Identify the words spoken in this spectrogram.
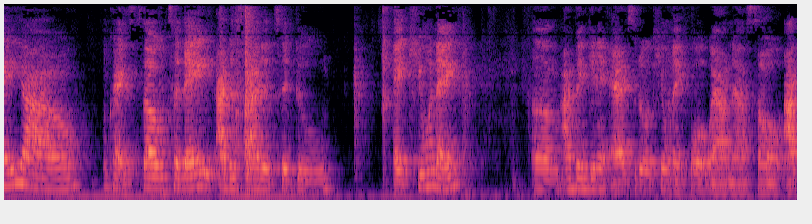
Hey y'all. Okay, so today I decided to do a Q&A. Um, I've been getting asked to do a Q&A for a while now. So I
